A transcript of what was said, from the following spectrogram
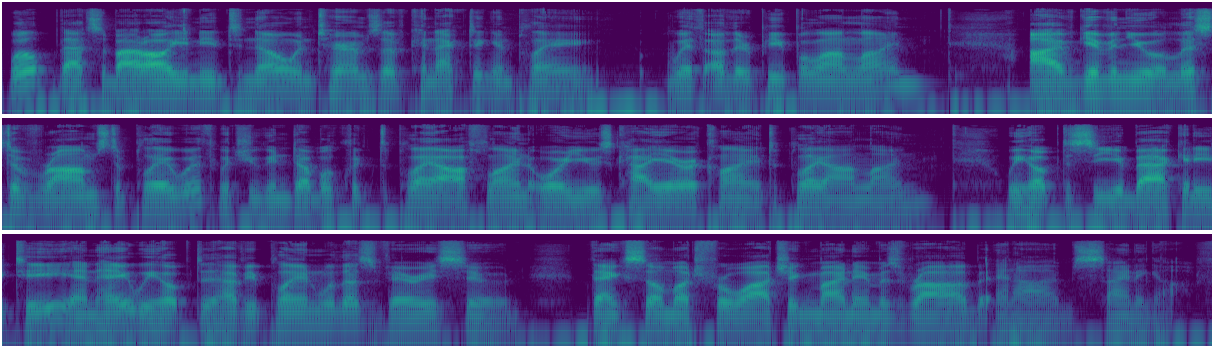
Well, that's about all you need to know in terms of connecting and playing with other people online. I've given you a list of ROMs to play with, which you can double click to play offline or use Kaillera Client to play online. We hope to see you back at ET, and hey, we hope to have you playing with us very soon. Thanks so much for watching. My name is Rob, and I'm signing off.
